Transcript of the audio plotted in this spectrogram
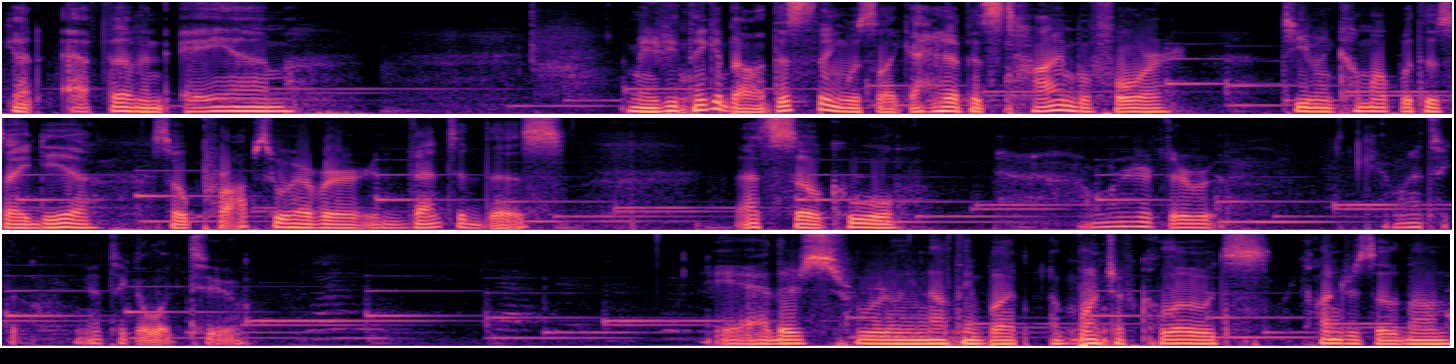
You got FM and AM. I mean, if you think about it, this thing was like ahead of its time before to even come up with this idea. So props whoever invented this. That's so cool. I wonder if they're. Okay, I'm gonna take a. I'm gonna take a look too. Yeah, there's really nothing but a bunch of clothes, like hundreds of them.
